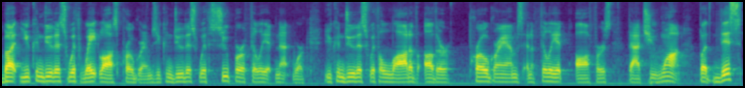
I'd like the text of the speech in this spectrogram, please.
But you can do this with weight loss programs. You can do this with Super Affiliate Network. You can do this with a lot of other programs and affiliate offers that you want. But this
